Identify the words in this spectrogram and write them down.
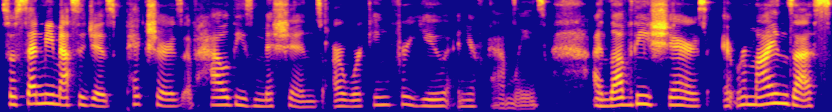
So send me messages, pictures of how these missions are working for you and your families. I love these shares. It reminds us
